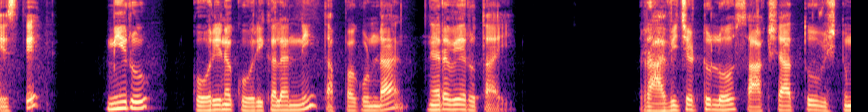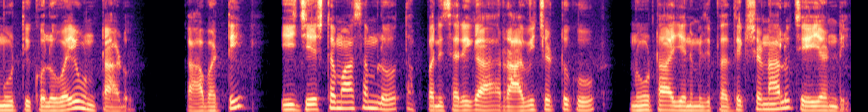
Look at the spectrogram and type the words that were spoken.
చేస్తే మీరు కోరిన కోరికలన్నీ తప్పకుండా నెరవేరుతాయి. రావి చెట్టులో సాక్షాత్తు విష్ణుమూర్తి కొలువై ఉంటాడు. కాబట్టి ఈ జ్యేష్ఠమాసంలో తప్పనిసరిగా రావి చెట్టుకు నూట ఎనిమిది ప్రదక్షిణాలు చేయండి.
